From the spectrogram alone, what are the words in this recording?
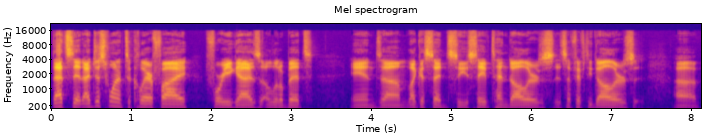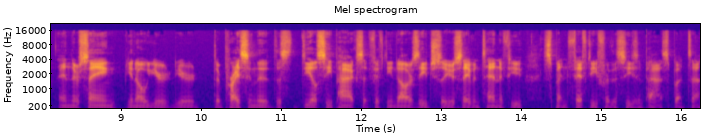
that's it. I just wanted to clarify for you guys a little bit. And um, like I said, so you save ten dollars. It's a fifty dollars uh, and they're saying you know you're you're they're pricing the this DLC packs at fifteen dollars each, so you're saving ten if you spend fifty for the season pass. But uh,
